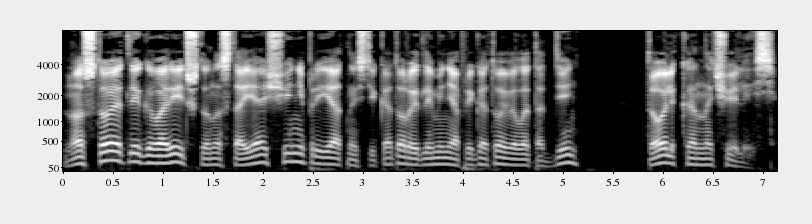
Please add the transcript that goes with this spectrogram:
Но стоит ли говорить, что настоящие неприятности, которые для меня приготовил этот день, только начались?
